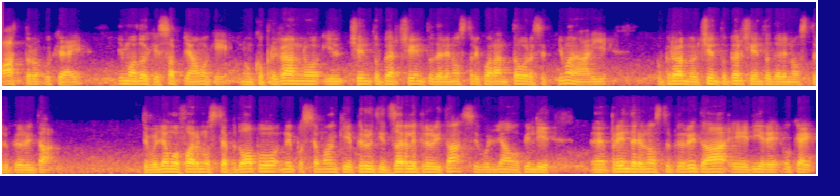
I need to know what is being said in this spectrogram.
4, ok? In modo che sappiamo che non copriranno il 100% delle nostre 40 ore settimanali, copriranno il 100% delle nostre priorità se vogliamo fare uno step dopo, noi possiamo anche prioritizzare le priorità, se vogliamo, quindi eh, prendere le nostre priorità e dire, ok,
